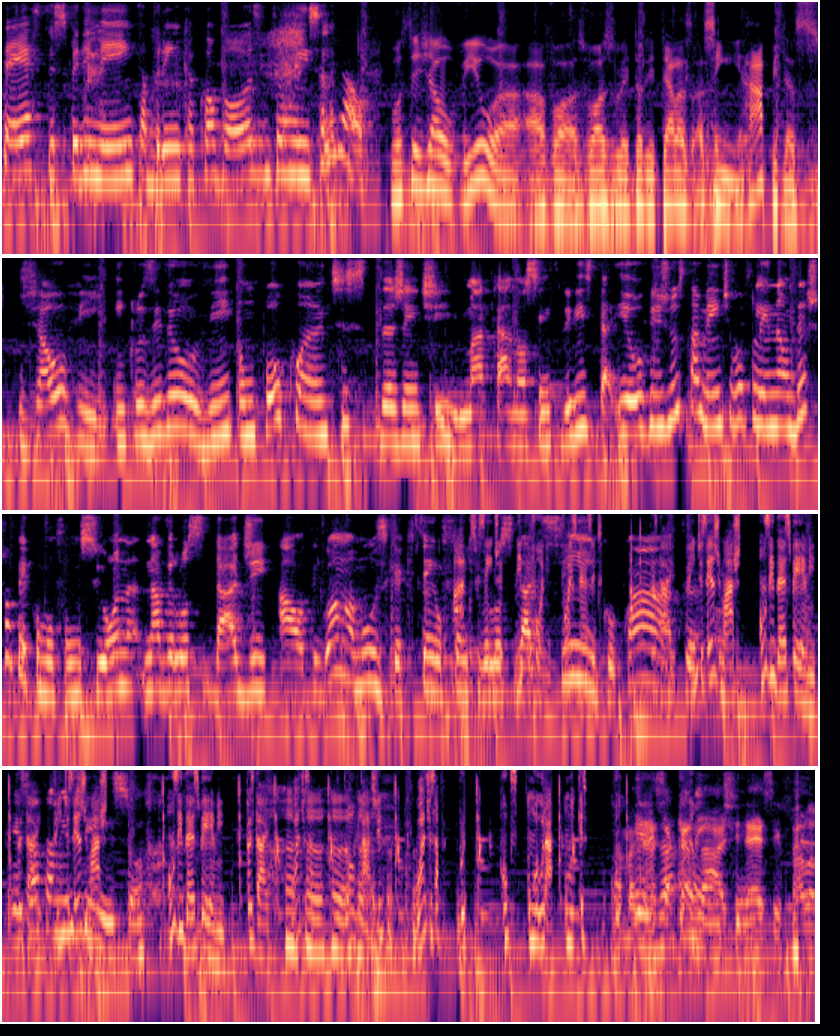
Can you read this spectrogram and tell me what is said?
Testa, experimenta, brinca com a voz, então isso é legal. Você já ouviu a, a voz, voz do leitor de telas assim, rápidas? Já ouvi, inclusive eu ouvi um pouco antes da gente marcar a nossa entrevista, e eu ouvi justamente, eu falei, não, deixa eu ver como funciona na velocidade alta, igual uma música que tem o funk de velocidade 5, 4. 26 de março, 11 10 PM. Exatamente 26 de março, isso. 11 10 PM. WhatsApp, Um um Mas é sacanagem, né? Você fala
